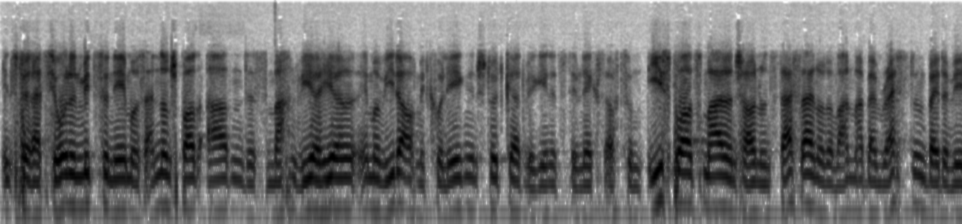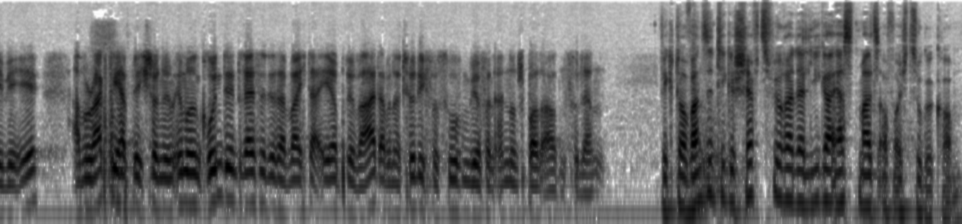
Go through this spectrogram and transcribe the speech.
Inspirationen mitzunehmen aus anderen Sportarten. Das machen wir hier immer wieder, auch mit Kollegen in Stuttgart. Wir gehen jetzt demnächst auch zum E-Sports mal und schauen uns das an oder waren mal beim Wrestling bei der WWE. Aber Rugby habe ich schon immer ein Grundinteresse, deshalb war ich da eher privat. Aber natürlich versuchen wir von anderen Sportarten zu lernen. Viktor, wann sind die Geschäftsführer der Liga erstmals auf euch zugekommen?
